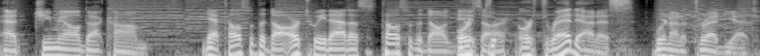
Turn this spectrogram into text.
at gmail.com. Yeah, tell us what the dog or tweet at us. Tell us what the dog or, days th- are. or thread at us. We're not a thread yet.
